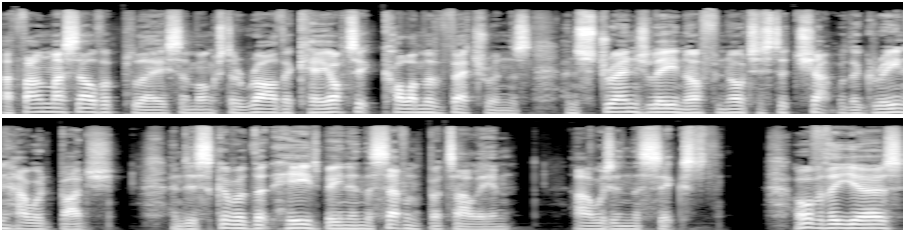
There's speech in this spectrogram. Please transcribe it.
I found myself a place amongst a rather chaotic column of veterans and strangely enough noticed a chap with a green Howard badge and discovered that he'd been in the 7th Battalion. I was in the 6th. Over the years,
